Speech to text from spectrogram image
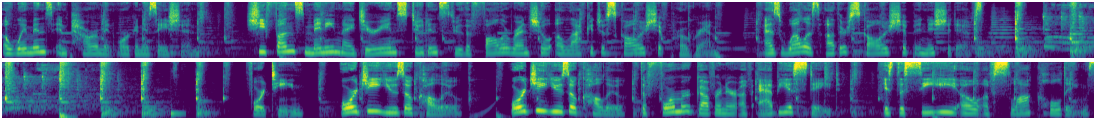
a women's empowerment organization. She funds many Nigerian students through the Folorunsho Alakija Scholarship Program, as well as other scholarship initiatives. 14. Orji Uzor Kalu. Orji Uzor Kalu, the former governor of Abia State, is the CEO of SLOC Holdings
